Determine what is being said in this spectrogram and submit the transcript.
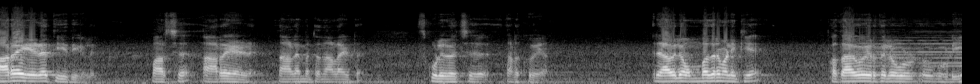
ആറ് ഏഴ് തീയതികളിൽ മാർച്ച് ആറ് ഏഴ് നാളെ മറ്റന്നാളായിട്ട് സ്കൂളിൽ വെച്ച് നടക്കുകയാണ്. രാവിലെ ഒമ്പതര മണിക്ക് പതാക ഉയർത്തലോടുകൂടി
